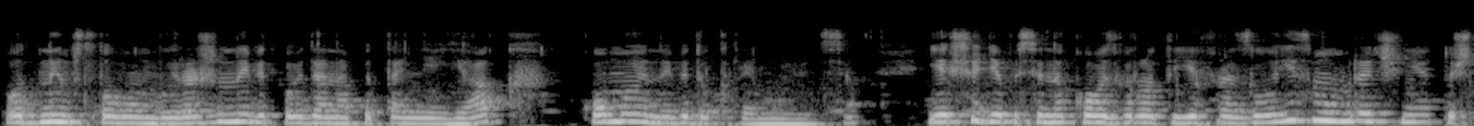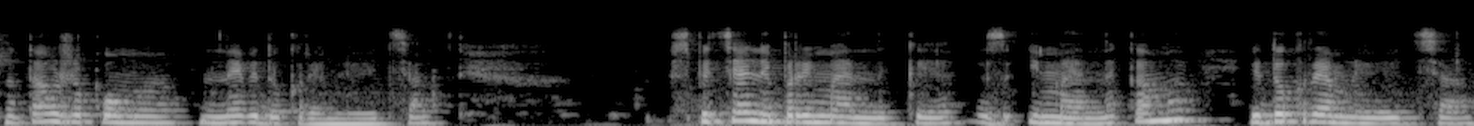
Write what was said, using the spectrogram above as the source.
одним словом виражений, відповідає на питання як, комою не відокремлюється. Якщо дієпосівникові звороти є фразеологізмом в реченні, точно так же комою не відокремлюються. Спеціальні прийменники з іменниками відокремлюються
